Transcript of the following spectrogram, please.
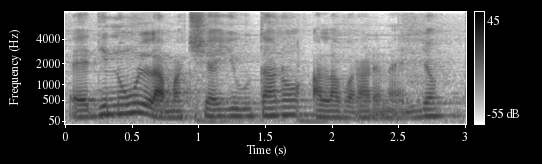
eh, di nulla ma ci aiutano a lavorare meglio.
